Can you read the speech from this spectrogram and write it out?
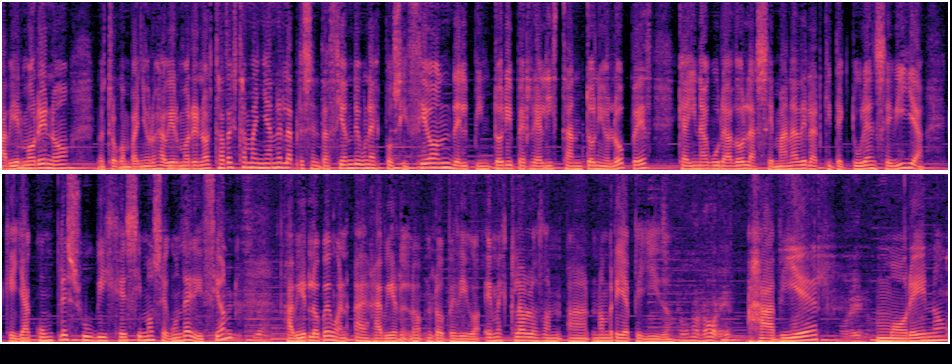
Javier Moreno, nuestro compañero Javier Moreno, ha estado esta mañana en la presentación de una exposición del pintor hiperrealista Antonio López, que ha inaugurado la Semana de la Arquitectura en Sevilla, que ya cumple su vigésimo segunda edición. Javier López, bueno, ah, Javier López digo, he mezclado los dos ah, nombre y apellido. un honor, ¿eh? Javier Moreno,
